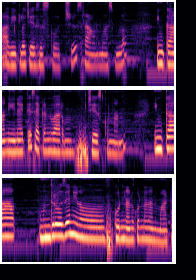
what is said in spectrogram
ఆ వీక్లో చేసేసుకోవచ్చు శ్రావణ మాసంలో. ఇంకా నేనైతే సెకండ్ వారం చేసుకున్నాను. ఇంకా ముందు రోజే నేను కొన్ని అనుకున్నాను అనమాట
